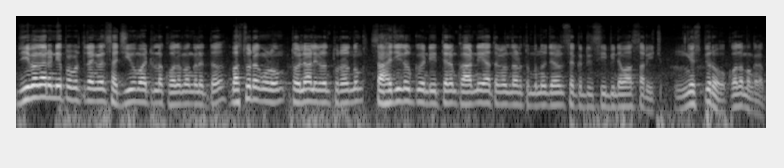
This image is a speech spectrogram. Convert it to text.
ജീവകാരുണ്യ പ്രവർത്തനങ്ങളിൽ സജീവമായിട്ടുള്ള കോതമംഗലത്ത് ബസ് ഉടമകളും തൊഴിലാളികളും തുടർന്നും സഹജികൾക്ക് വേണ്ടി ഇത്തരം കാരുണ്യയാത്രകൾ നടത്തുമെന്ന് general secretary C B Navas അറിയിച്ചു. News bureau Kothamangalam.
